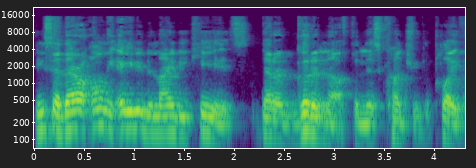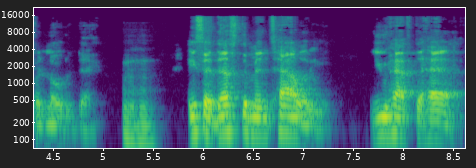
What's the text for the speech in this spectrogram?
He said there are only 80 to 90 kids that are good enough in this country to play for Notre Dame. Mm-hmm. He said that's the mentality you have to have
